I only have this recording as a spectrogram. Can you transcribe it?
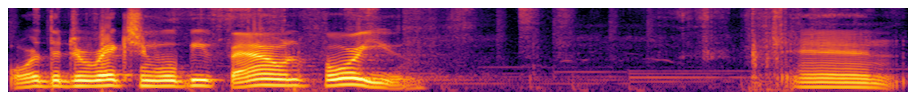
or the direction will be found for you. And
